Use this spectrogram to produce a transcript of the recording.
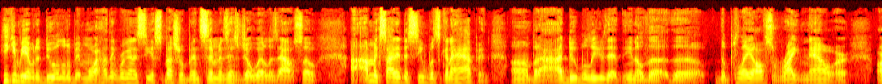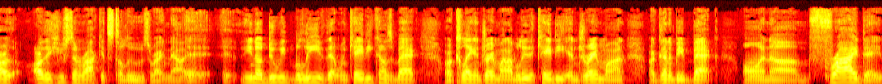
he can be able to do a little bit more i think we're going to see a special ben simmons as joel is out so i'm excited to see what's going to happen um, but I, do believe that you know the the the playoffs right now are are are the Houston Rockets to lose right now? It, it, you know, do we believe that when KD comes back or Klay and Draymond? I believe that KD and Draymond are going to be back on um, Friday.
